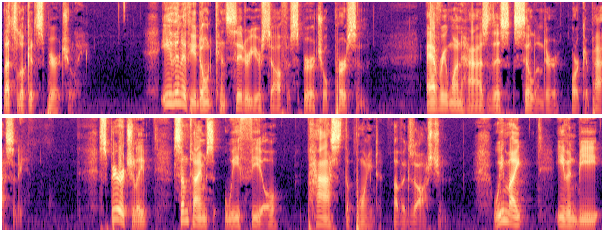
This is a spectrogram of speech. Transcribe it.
let's look at spiritually. Even if you don't consider yourself a spiritual person, everyone has this cylinder or capacity. Spiritually, sometimes we feel past the point of exhaustion. We might even be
